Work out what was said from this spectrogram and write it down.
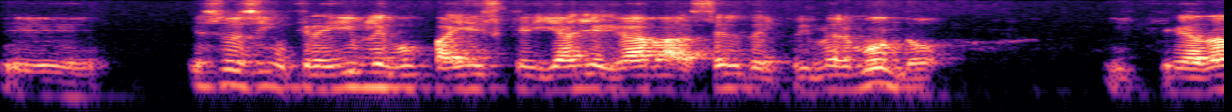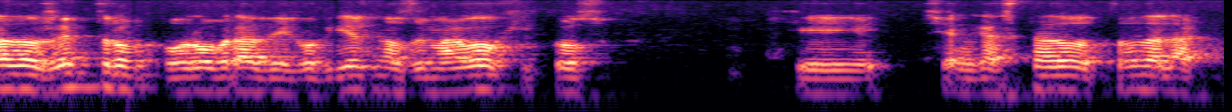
Eh, eso es increíble en un país que ya llegaba a ser del primer mundo y que ha dado retro por obra de gobiernos demagógicos que se han gastado toda la,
